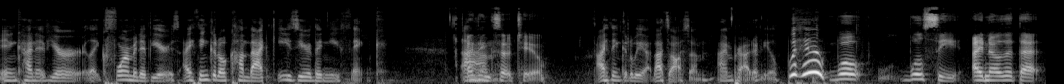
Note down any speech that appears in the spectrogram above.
in kind of your like formative years, I think it'll come back easier than you think. Um, I think um, so too. I think it'll be that's awesome. I'm proud of you. Woohoo! Well, we'll see. I know that that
